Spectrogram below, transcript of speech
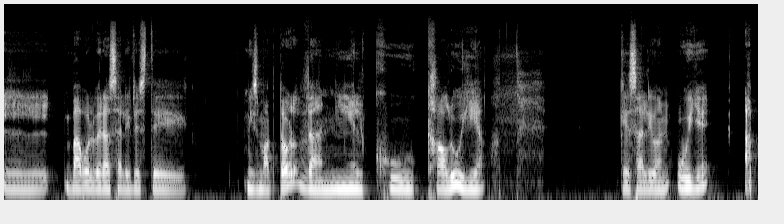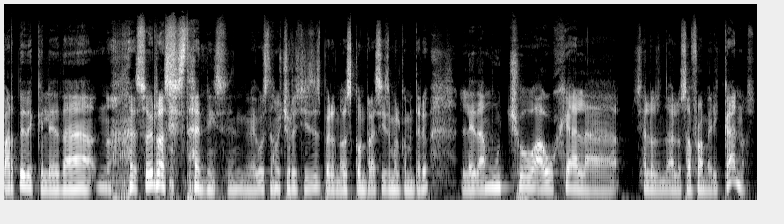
Va a volver a salir este mismo actor, Daniel Kaluuya, que salió en Huye. aparte de que le da, soy racista, me gustan mucho los chistes, pero no es con racismo el comentario, le da mucho auge a, la, a, los, a los afroamericanos.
